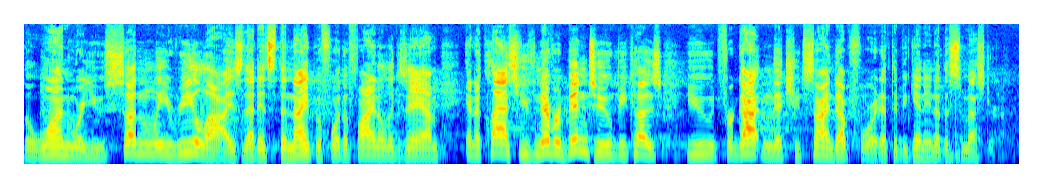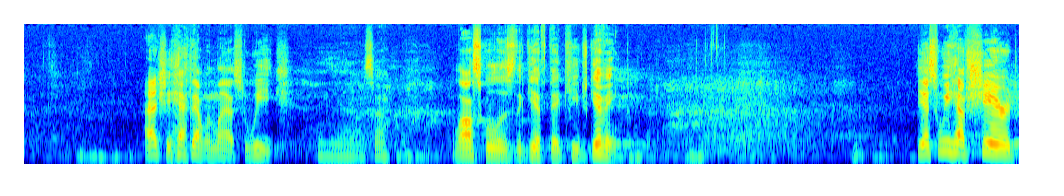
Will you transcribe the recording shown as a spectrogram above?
the one where you suddenly realize that it's the night before the final exam in a class you've never been to because you'd forgotten that you'd signed up for it at the beginning of the semester. I actually had that one last week, you know, so Law school is the gift that keeps giving. yes, we have shared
